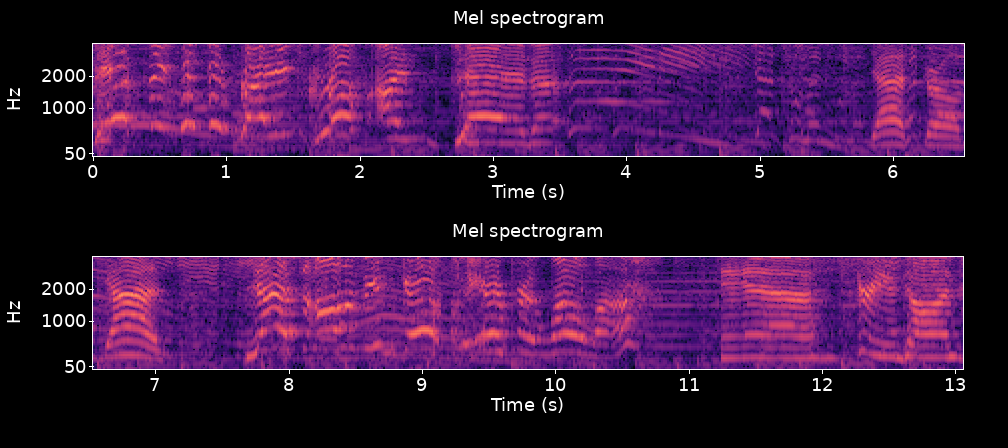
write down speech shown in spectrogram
Dancing with the riding crop. I'm dead. Yes, girls, yes! Yes, all of these girls here for Lola. Yeah, screw you, Don.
